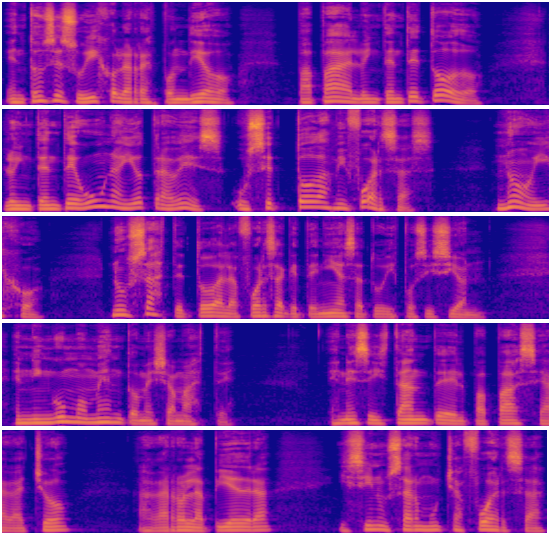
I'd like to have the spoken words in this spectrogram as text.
Entonces su hijo le respondió, Papá, lo intenté todo, lo intenté una y otra vez, usé todas mis fuerzas. No, hijo, no usaste toda la fuerza que tenías a tu disposición. En ningún momento me llamaste. En ese instante el papá se agachó, agarró la piedra y sin usar mucha fuerza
